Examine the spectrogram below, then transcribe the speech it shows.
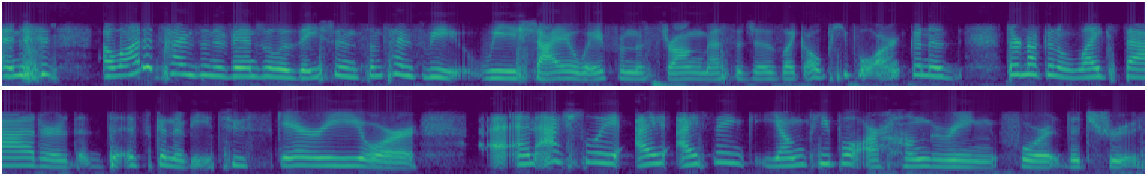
And a lot of times in evangelization, sometimes we we shy away from the strong messages like, "Oh, people aren't going to they're not going to like that or th- th- it's going to be too scary or and actually I I think young people are hungering for the truth,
